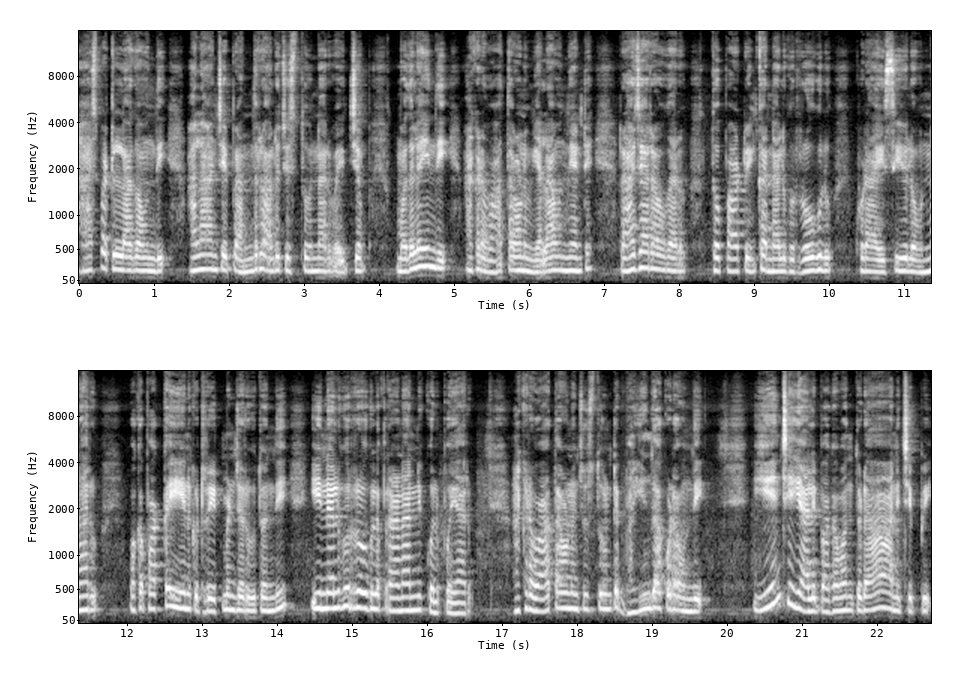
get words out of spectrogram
హాస్పిటల్ లాగా ఉంది. అలా అని చెప్పి అందరూ ఆలోచిస్తూ ఉన్నారు వైద్యం. మొదలైంది అక్కడ వాతావరణం ఎలా ఉంది అంటే రాజారావు గారుతో పాటు ఇంకా నలుగురు రోగులు కూడా ఐసీయూలో ఉన్నారు. ఒక పక్క ఈయనకు ట్రీట్మెంట్ జరుగుతుంది. ఈ నలుగురు రోగుల ప్రాణాన్ని కోల్పోయారు. అక్కడ వాతావరణం చూస్తూ ఉంటే భయంగా కూడా ఉంది. ఏం చెయ్యాలి భగవంతుడా అని చెప్పి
